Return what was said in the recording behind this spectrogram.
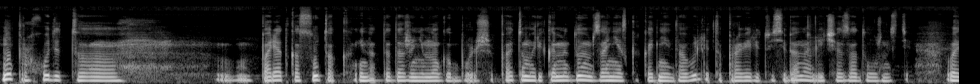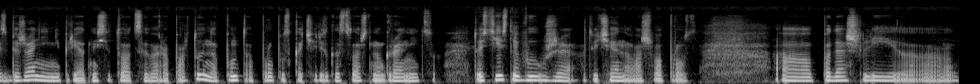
ну, проходит э, порядка суток, иногда даже немного больше. Поэтому рекомендуем за несколько дней до вылета проверить у себя наличие задолженности во избежание неприятной ситуации в аэропорту и на пунктах пропуска через государственную границу. То есть если вы уже, отвечая на ваш вопрос, э, подошли э,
